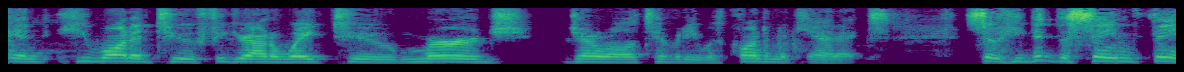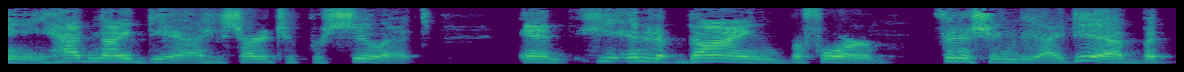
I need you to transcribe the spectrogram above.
and he wanted to figure out a way to merge general relativity with quantum mechanics. So he did the same thing. He had an idea, he started to pursue it, and he ended up dying before finishing the idea. But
